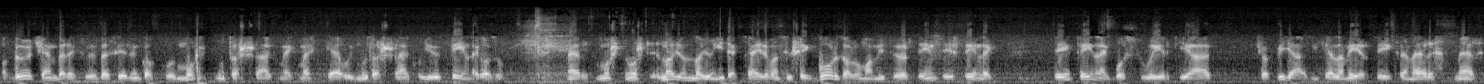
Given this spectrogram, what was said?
a bölcs emberekről beszélünk, akkor most mutassák meg, meg kell, hogy mutassák, hogy ők tényleg azok. Mert most, most nagyon-nagyon hideg fejre van szükség, borzalom, ami történt, és tényleg, tényleg bosszú ér ki át, csak vigyázni kell a mértékre, mert, mert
